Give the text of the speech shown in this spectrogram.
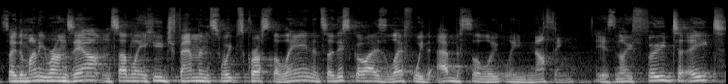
So the money runs out, and suddenly a huge famine sweeps across the land, and so this guy is left with absolutely nothing. He has no food to eat.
